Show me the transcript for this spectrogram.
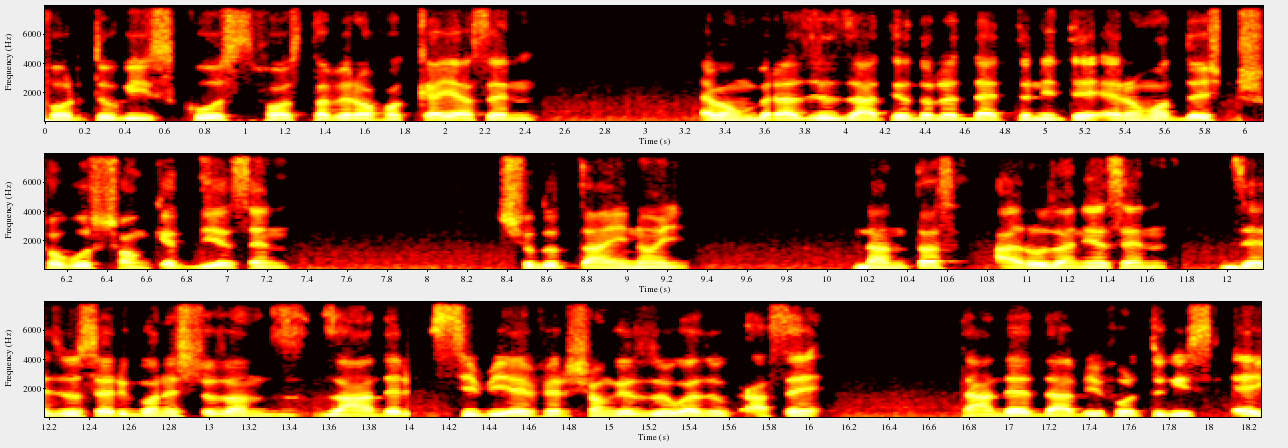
পর্তুগিজ কোচ প্রস্তাবের অপেক্ষায় আছেন এবং ব্রাজিল জাতীয় দলের দায়িত্ব নিতে এর মধ্যে সবুজ সংকেত দিয়েছেন। শুধু তাই নয়, দান্তাস আরও জানিয়েছেন, জেজুসের ঘনিষ্ঠজন যাঁদের সিবিএফ এর সঙ্গে যোগাযোগ আছে, তাদের দাবি পর্তুগিজ এই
